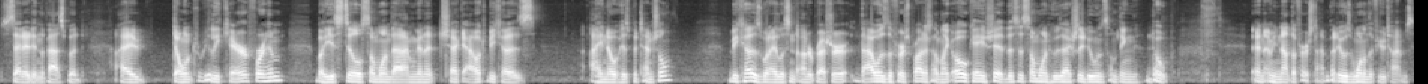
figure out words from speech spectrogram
said it in the past, but I don't really care for him. but he's still someone that I'm going to check out because I know his potential. Because when I listened to Under Pressure, that was the first project. I'm like, oh, okay, shit, this is someone who's actually doing something dope. And I mean, not the first time, but it was one of the few times.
